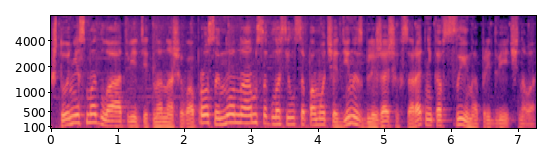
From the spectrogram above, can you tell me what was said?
что не смогла ответить на наши вопросы, но нам согласился помочь один из ближайших соратников сына предвечного,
